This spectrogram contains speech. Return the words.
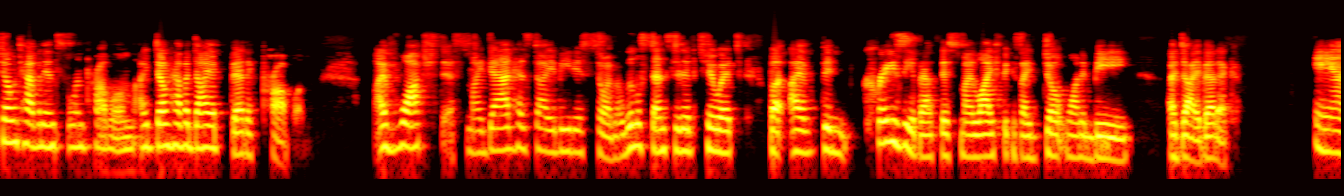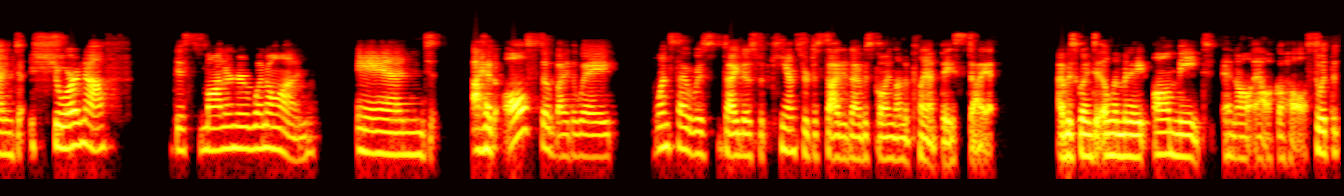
don't have an insulin problem. I don't have a diabetic problem. I've watched this. My dad has diabetes, so I'm a little sensitive to it, but I've been crazy about this my life because I don't want to be a diabetic. And sure enough, this monitor went on. And I had also, by the way, once I was diagnosed with cancer, decided I was going on a plant based diet. I was going to eliminate all meat and all alcohol. So at the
